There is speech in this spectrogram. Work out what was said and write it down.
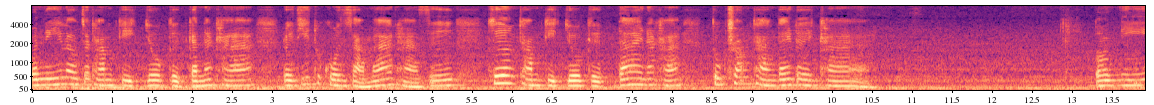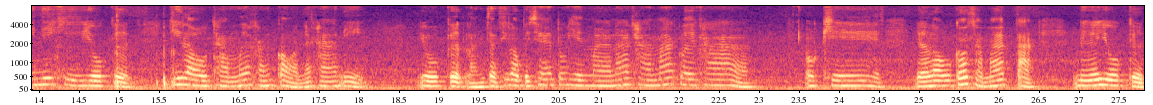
วันนี้เราจะทำกีกโยเกิร์ตกันนะคะ โดยที่ทุกคนสามารถหาซื้อเครื่องทำกีกโยเกิร์ตได้นะคะ ทุกช่องทางได้เลยค่ะ ตอนนี้นี่คือโยเกิร์ตที่เราทำเมื่อครั้งก่อนนะคะ นี่โยเกิร์ตหลังจากที่เราไปแช่ตู้เย็นมาน่าทานมากเลยค่ะ โอเค เดี๋ยวเราก็สามารถตักเนื้อโยเกิร์ต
